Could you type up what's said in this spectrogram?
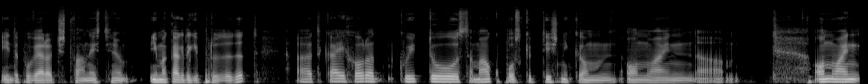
и да повярват, че това наистина има как да ги продадат. А, така и хора, които са малко по-скептични към онлайн, а, онлайн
